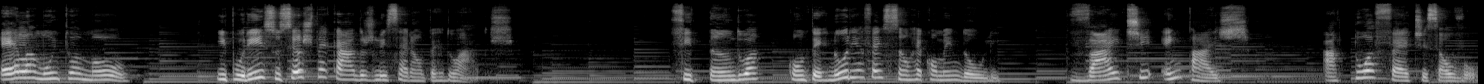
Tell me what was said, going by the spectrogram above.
Ela muito amou e por isso seus pecados lhe serão perdoados. Fitando-a com ternura e afeição, recomendou-lhe: Vai-te em paz, a tua fé te salvou.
